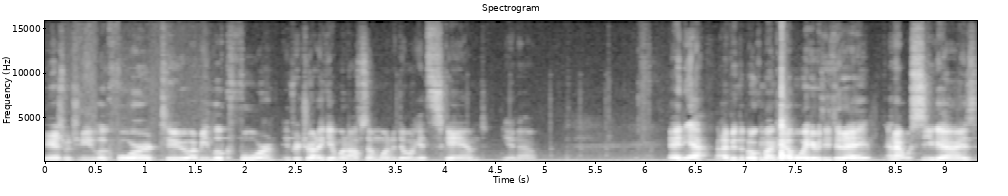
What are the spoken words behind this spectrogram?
Here's what you need to look for to. I mean, look for if you're trying to get one off someone and don't want to get scammed. You know. And yeah, I've been the Pokemon Cowboy here with you today, and I will see you guys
